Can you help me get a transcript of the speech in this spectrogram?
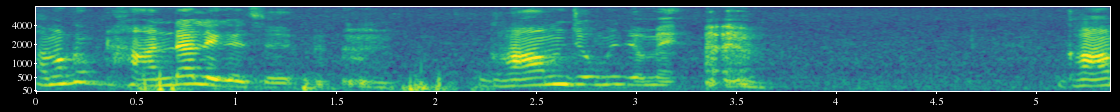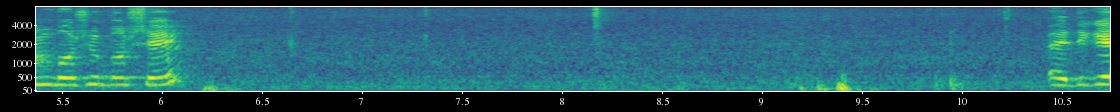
আমার খুব ঠান্ডা লেগেছে। ঘাম জমে জমে। ঘাম বসে বসে এদিকে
